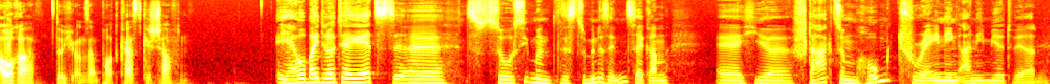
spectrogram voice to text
Aura durch unseren Podcast geschaffen. Ja, wobei die Leute ja jetzt, äh, so sieht man das zumindest in Instagram, äh, hier stark zum Home-Training animiert werden.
